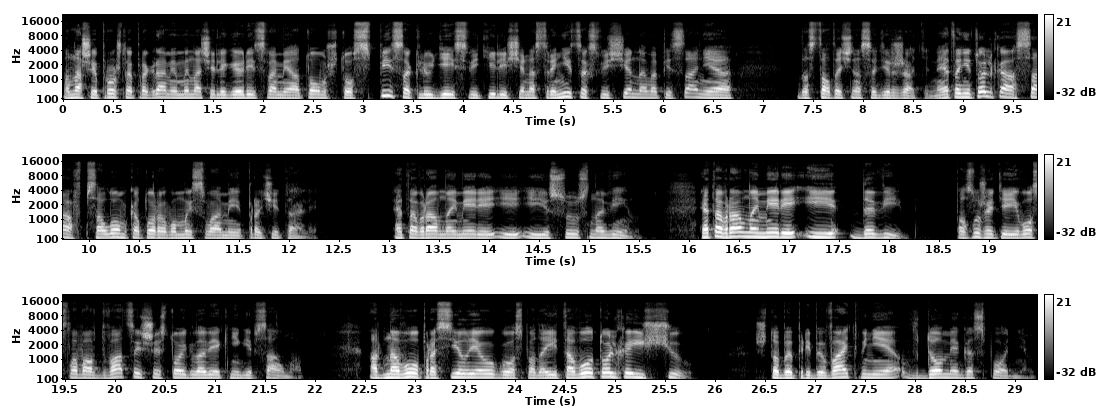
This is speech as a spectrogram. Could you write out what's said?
На нашей прошлой программе мы начали говорить с вами о том, что список людей святилища на страницах Священного Писания – достаточно содержательный. Это не только Асав, псалом которого мы с вами прочитали. Это в равной мере и Иисус Новин. Это в равной мере и Давид. Послушайте его слова в 26 главе книги Псалмов. «Одного просил я у Господа, и того только ищу, чтобы пребывать мне в доме Господнем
